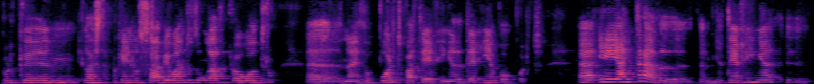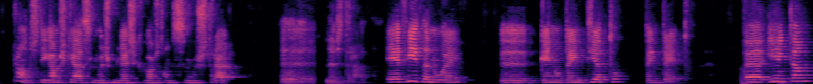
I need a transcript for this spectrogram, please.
Porque, hum, lá está, para quem não sabe, eu ando de um lado para o outro, é? Do Porto para a Terrinha, da Terrinha para o Porto. Ah, e à entrada da, da minha terrinha, eh, pronto, digamos que há assim umas mulheres que gostam de se mostrar ah, na estrada. É a vida, não é? Quem não tem teto, tem teto. E então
